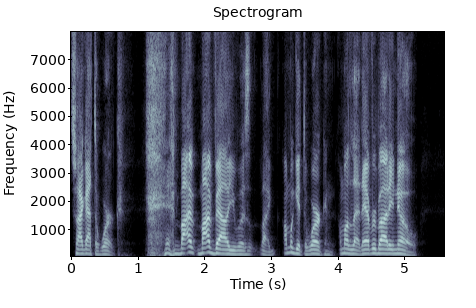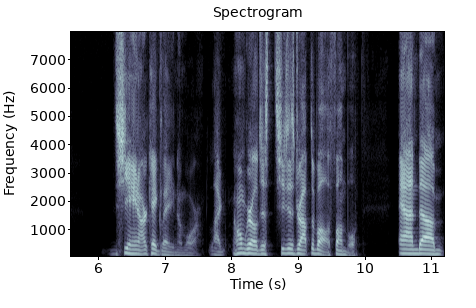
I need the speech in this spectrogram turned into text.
So I got to work, and my my value was like, I'm gonna get to work, and I'm gonna let everybody know she ain't our cake lady no more. Like homegirl just she just dropped the ball, fumble. And um,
